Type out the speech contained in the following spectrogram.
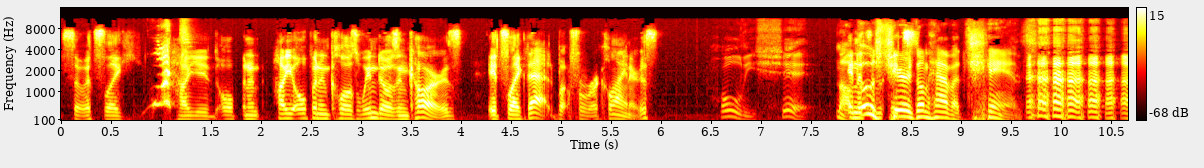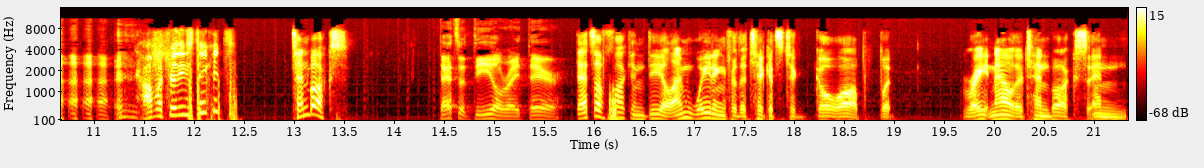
So it's like how you open and how you open and close windows in cars. It's like that, but for recliners. Holy shit. No, And it's- those chairs it's- don't have a chance. How much are these tickets? Ten bucks. That's a deal right there. That's a fucking deal. I'm waiting for the tickets to go up, but right now they're ten bucks, and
